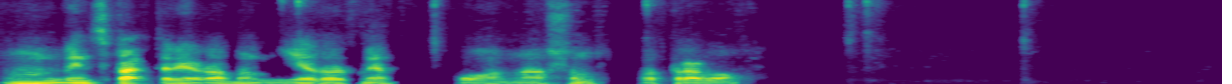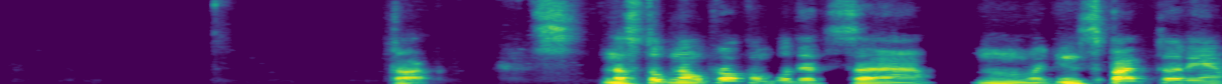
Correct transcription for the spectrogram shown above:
в інспекторі робимо її розмір по нашому потребам. Так. Наступним кроком буде це в інспекторі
